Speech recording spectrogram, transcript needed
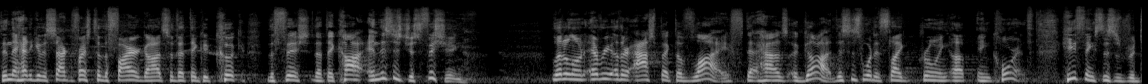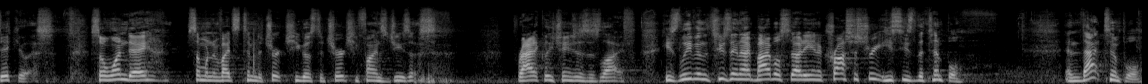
Then they had to give a sacrifice to the fire god so that they could cook the fish that they caught. And this is just fishing, let alone every other aspect of life that has a God. This is what it's like growing up in Corinth. He thinks this is ridiculous. So one day, someone invites Tim to church. He goes to church, he finds Jesus. Radically changes his life. He's leaving the Tuesday night Bible study, and across the street, he sees the temple. And that temple,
